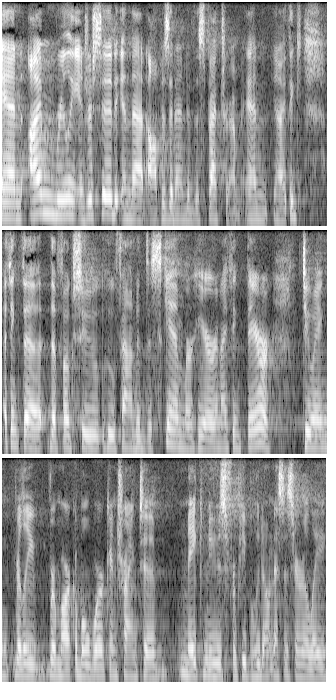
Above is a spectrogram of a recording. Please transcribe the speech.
and I'm really interested in that opposite end of the spectrum. And you know, I think I think the the folks who who founded the Skimm are here, and I think they're doing really remarkable work in trying to make news for people who don't necessarily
